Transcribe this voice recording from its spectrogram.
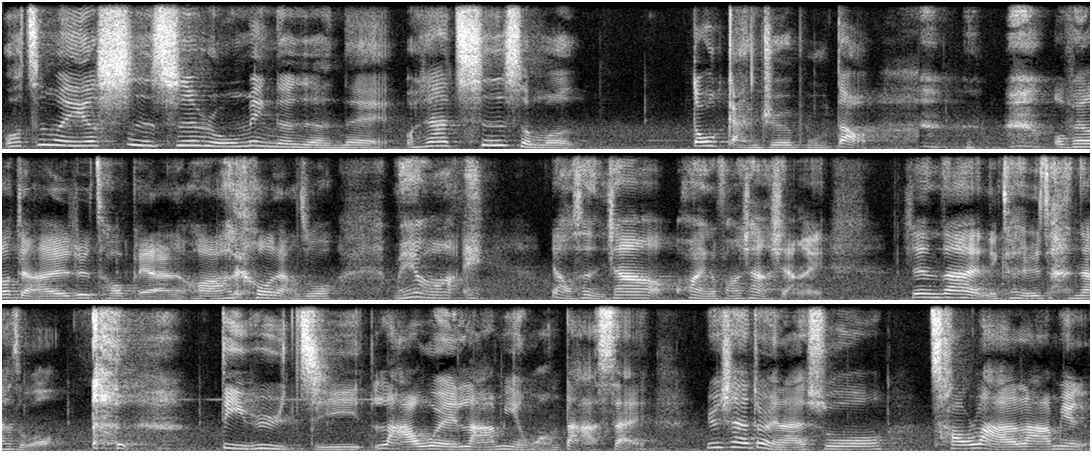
我这么一个视吃如命的人呢，我现在吃什么都感觉不到。我朋友讲了一句超北烂的话，他跟我讲说：“没有啊，哎、欸，叶老师，你现在换一个方向想，哎，现在你可以去参加什么地狱级辣味拉面王大赛，因为现在对你来说，超辣的拉面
